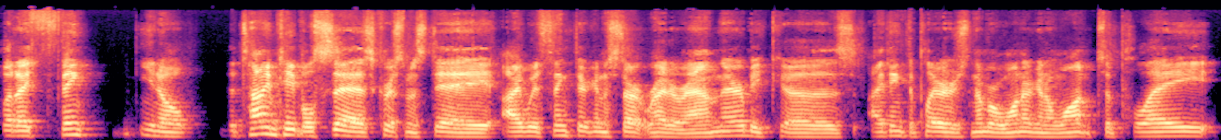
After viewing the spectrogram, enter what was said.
but I think, you know, the timetable says Christmas Day. I would think they're going to start right around there because I think the players, number one, are going to want to play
